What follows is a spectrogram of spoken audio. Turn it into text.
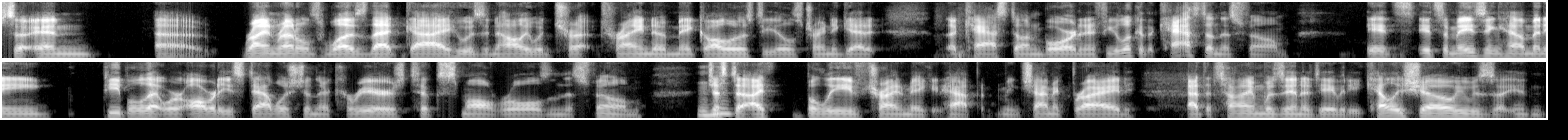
so and uh, Ryan Reynolds was that guy who was in Hollywood tr- trying to make all those deals, trying to get a cast on board. And if you look at the cast on this film, it's it's amazing how many people that were already established in their careers took small roles in this film just to I believe try and make it happen. I mean, Chi McBride at the time was in a David E. Kelley show. He was uh, in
